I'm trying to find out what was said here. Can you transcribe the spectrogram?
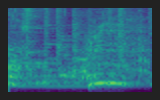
Mira.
